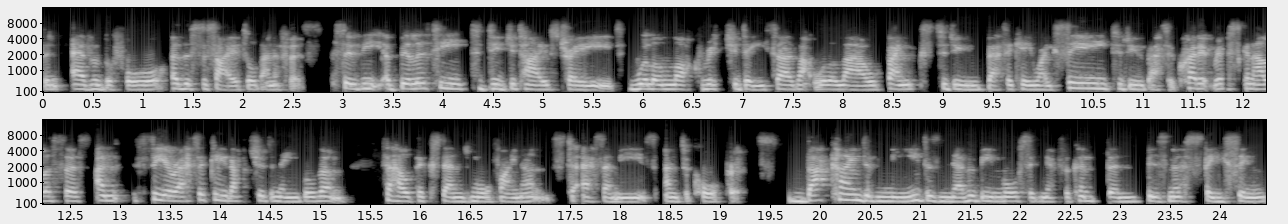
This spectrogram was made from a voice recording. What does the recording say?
than ever before are the societal benefits. So, the ability to digitize trade will unlock richer data that will allow banks to do better KYC, to do better credit risk analysis. And theoretically, that should enable them to help extend more finance to SMEs and to corporates. That kind of need has never been more significant than business facing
